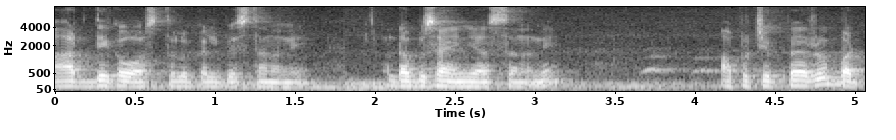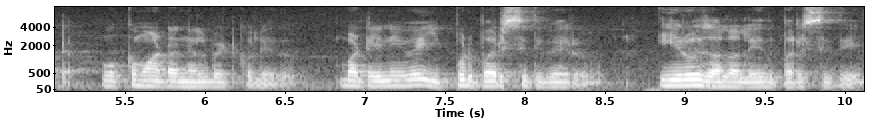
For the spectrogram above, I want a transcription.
ఆర్థిక వస్తువులు కల్పిస్తానని డబ్బు సాయం చేస్తానని అప్పుడు చెప్పారు. బట్ ఒక్క మాట నిలబెట్టుకోలేదు. బట్ ఎనీవే ఇప్పుడు పరిస్థితి వేరు. ఈ రోజు అలా లేదు పరిస్థితి.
